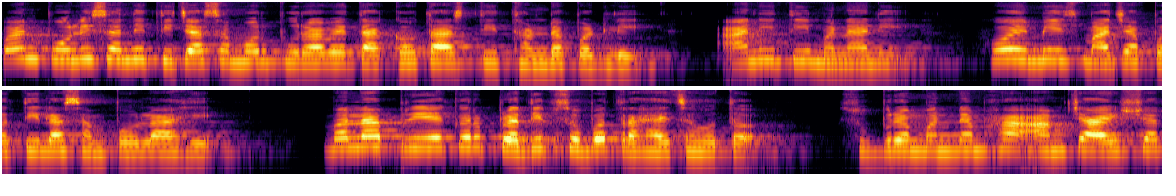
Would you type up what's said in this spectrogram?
पण पोलिसांनी तिच्यासमोर पुरावे दाखवताच ती थंड पडली आणि ती म्हणाली होय मीच माझ्या पतीला संपवलं आहे. मला प्रियकर प्रदीपसोबत राहायचं होतं. सुब्रमण्यम हा आमच्या आयुष्यात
